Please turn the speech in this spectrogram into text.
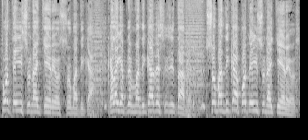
Πότε ήσουν ακέραιος σωματικά; Καλά για πνευματικά δεν συζητάμε. Σωματικά πότε ήσουν ακέραιος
